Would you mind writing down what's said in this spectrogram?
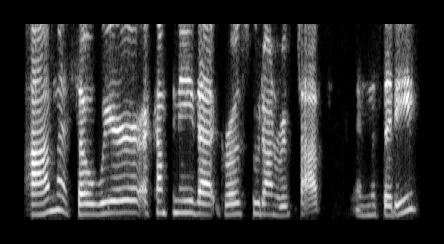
Um, so we're a company that grows food on rooftops in the city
